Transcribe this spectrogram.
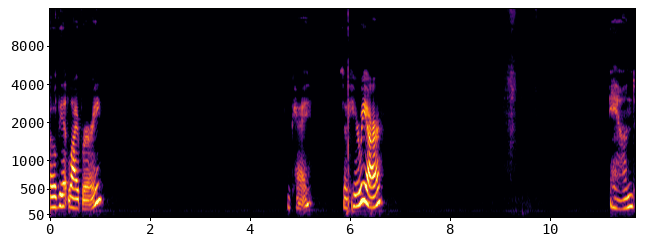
Oviatt Library. Okay, so here we are. And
